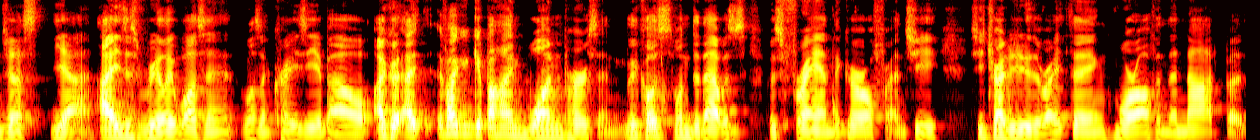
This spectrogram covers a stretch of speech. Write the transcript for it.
just yeah, I just really wasn't wasn't crazy about. I could I, if I could get behind one person. The closest one to that was was Fran, the girlfriend. She she tried to do the right thing more often than not, but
